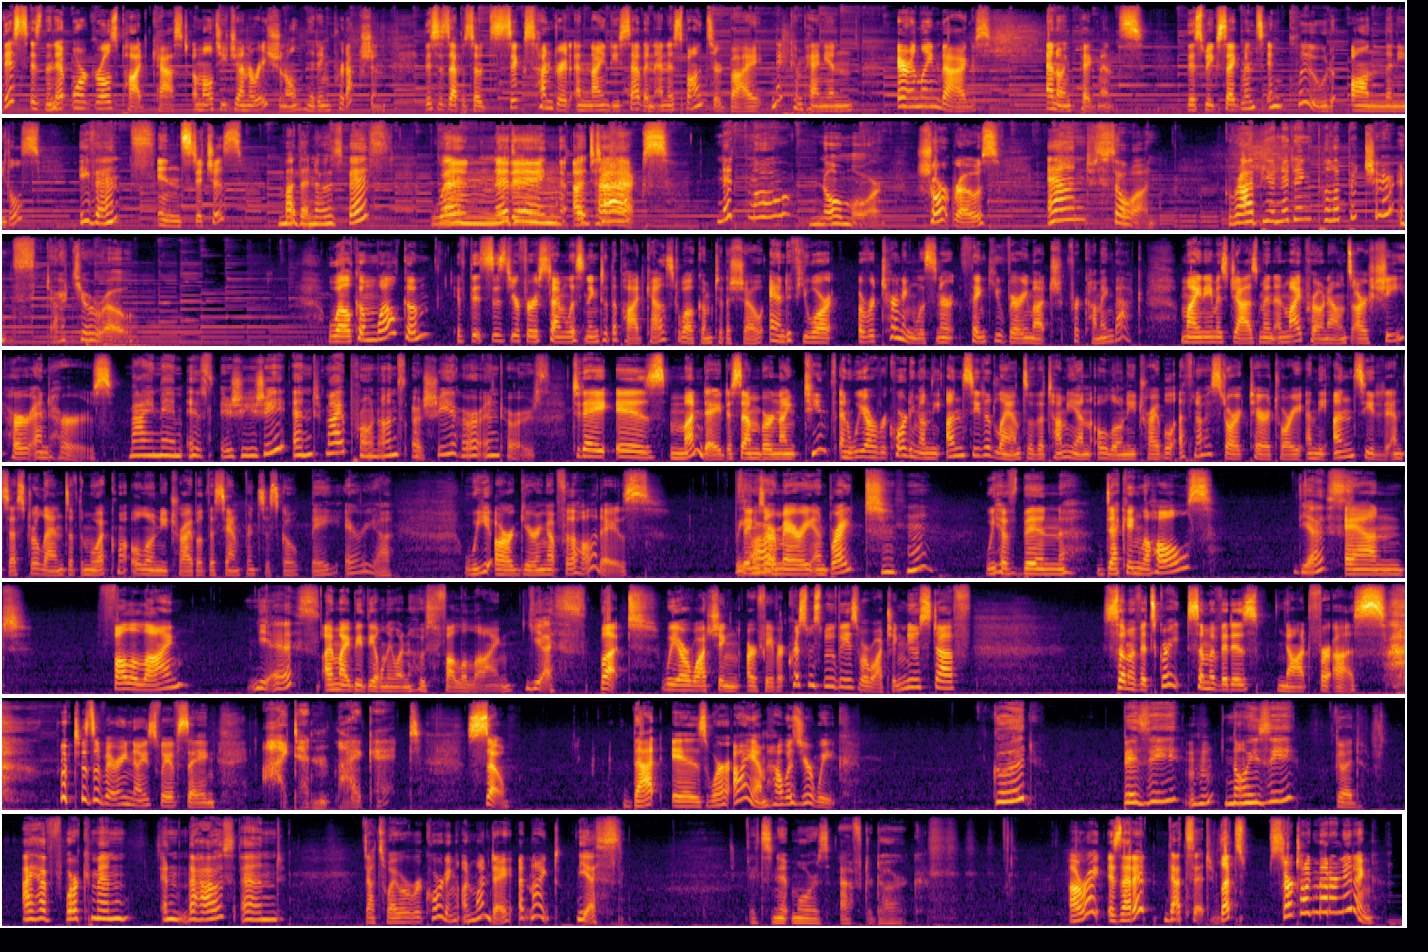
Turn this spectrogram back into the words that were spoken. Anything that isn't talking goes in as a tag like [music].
This is the Knitmore Girls podcast, a multi generational knitting production. This is episode 697 and is sponsored by Knit Companion, Erin Lane Bags, and Oink Pigments. This week's segments include On the Needles, Events, In Stitches, Mother Knows Best, When Knitting Attacks, Knit More, No More, Short Rows, and so on. Grab your knitting, pull up a chair, and start your row. Welcome, welcome. If this is your first time listening to the podcast, welcome to the show. And if you are a returning listener, thank you very much for coming back. My name is Jasmine, and my pronouns are she, her, and hers. My name is Gigi, and my pronouns are she, her, and hers. Today is Monday, December 19th, and we are recording on the unceded lands of the Tamiyan Ohlone Tribal Ethnohistoric Territory and the unceded ancestral lands of the Muwekma Ohlone tribe of the San Francisco Bay Area. We are gearing up for the holidays. We Things are. are. merry and bright. Mm-hmm. We have been decking the halls Yes. and follow lying. yes. I might be the only one who's follow lying. Yes. But we are watching our favorite Christmas movies. We're watching new stuff. Some of it's great, some of it is not for us, [laughs] which is a very nice way of saying, I didn't like it. So, that is where I am. How was your week? Good. Busy. Mhm. Noisy. Good. I have workmen in the house, and That's why we're recording on Monday at night. yes. It's Knitmore's After Dark. [laughs] All right, is that it? That's it. Let's start talking about our knitting.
